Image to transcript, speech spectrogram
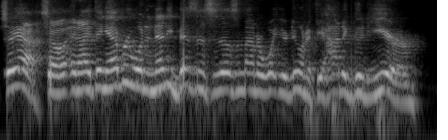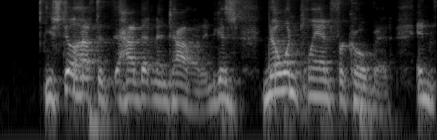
so yeah. So, and I think everyone in any business, it doesn't matter what you're doing. If you had a good year, you still have to have that mentality because no one planned for COVID. In,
